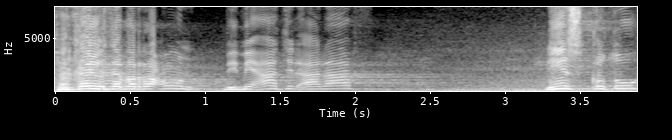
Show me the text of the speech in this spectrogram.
فكانوا يتبرعون بمئات الآلاف ليسقطوا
